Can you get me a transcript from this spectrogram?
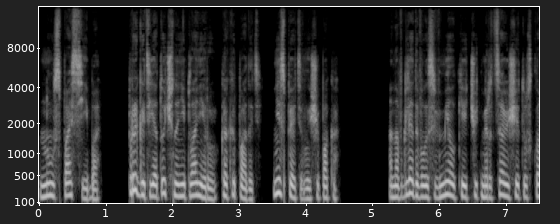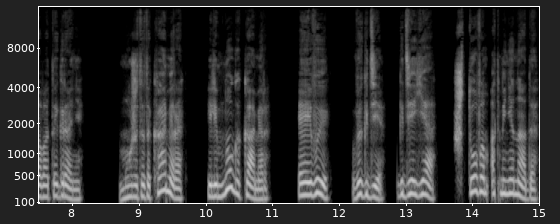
«Ну, спасибо. Прыгать я точно не планирую, как и падать. Не спятила еще пока». Она вглядывалась в мелкие, чуть мерцающие тускловатые грани. «Может, это камера? Или много камер? Эй, вы! Вы где? Где я? Что вам от меня надо?»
